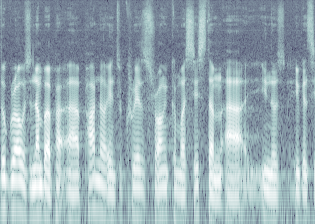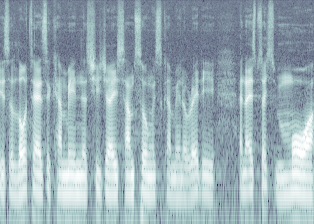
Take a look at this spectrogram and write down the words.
the growth number of uh, partners to create a strong e commerce system. Uh, you know, you can see the Lotus is coming, CJ, Samsung is coming already, and I expect more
